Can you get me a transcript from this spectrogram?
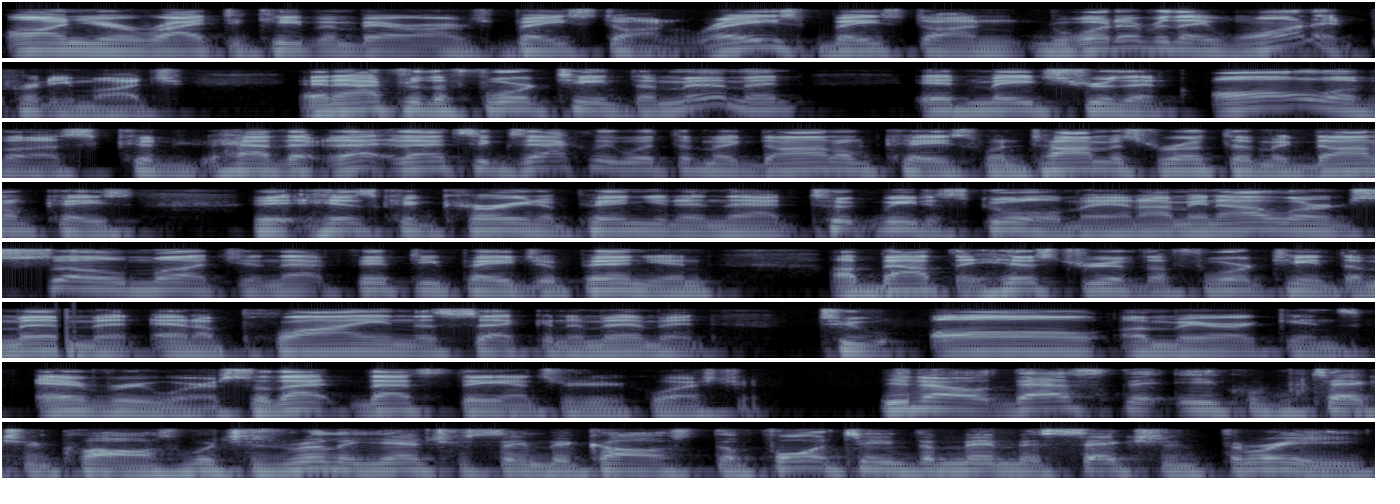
on your right to keep and bear arms based on race, based on whatever they wanted, pretty much. And after the 14th Amendment, it made sure that all of us could have that. That's exactly what the McDonald case, when Thomas wrote the McDonald case, his concurring opinion in that took me to school, man. I mean, I learned so much in that 50 page opinion about the history of the 14th Amendment and applying the Second Amendment to all Americans everywhere. So that that's the answer to your question. You know, that's the equal protection clause, which is really interesting because the 14th Amendment, section three,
